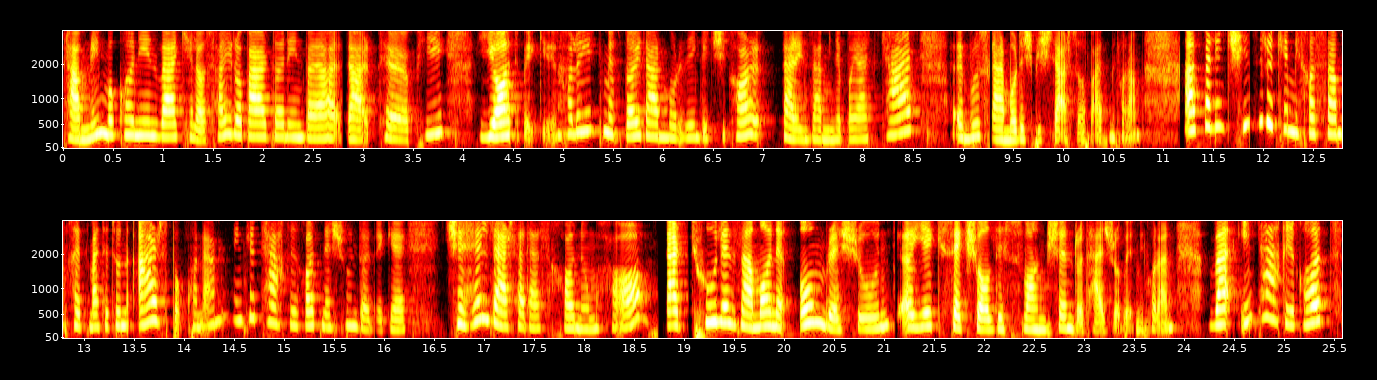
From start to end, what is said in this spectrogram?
تمرین بکنین و کلاس هایی رو بردارین و در تراپی یاد بگیرین. حالا یک مقداری در مورد اینکه چیکار در این زمینه باید کرد امروز در موردش بیشتر صحبت می‌کنم. اولین چیزی رو که می‌خواستم خدمتتون عرض بکنم اینکه تحقیقات نشون داده که چهل درصد از خانم ها در طول زمان عمرشون یک sexual dysfunction رو تجربه می‌کنن. و این تحقیقات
